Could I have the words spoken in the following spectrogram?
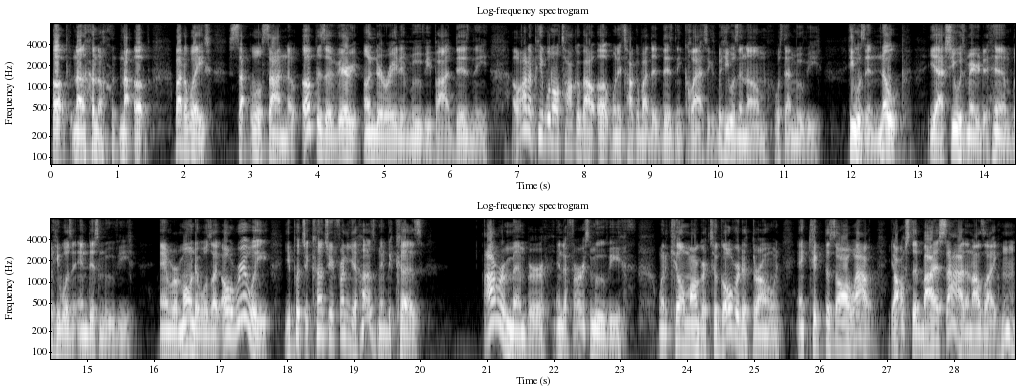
Up. No, no, not Up. By the way, little side note: Up is a very underrated movie by Disney. A lot of people don't talk about Up when they talk about the Disney classics, but he was in um, what's that movie? He was in Nope. Yeah, she was married to him, but he wasn't in this movie. And Ramonda was like, "Oh, really? You put your country in front of your husband?" Because I remember in the first movie when Killmonger took over the throne and kicked us all out, y'all stood by his side, and I was like, "Hmm,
